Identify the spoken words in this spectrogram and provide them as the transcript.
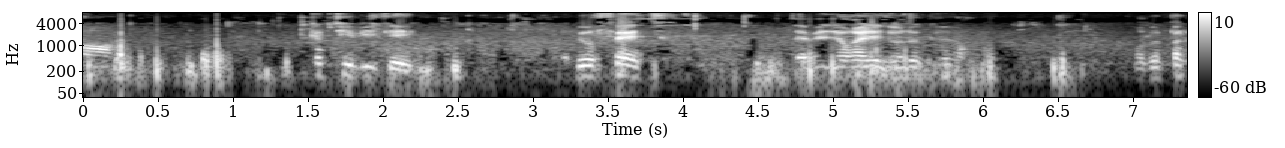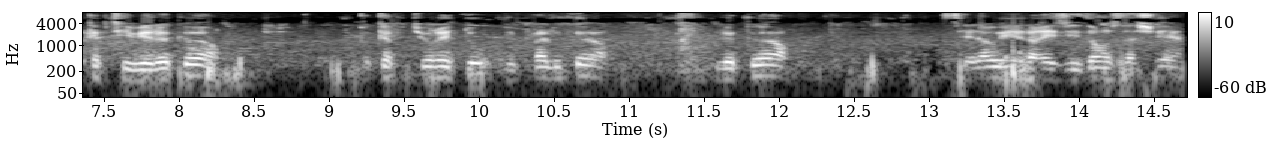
En captivité. Mais au fait, la est dans le cœur. On ne peut pas captiver le cœur. On peut capturer tout, mais pas le cœur. Le cœur, c'est là où il y a la résidence de la chair,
